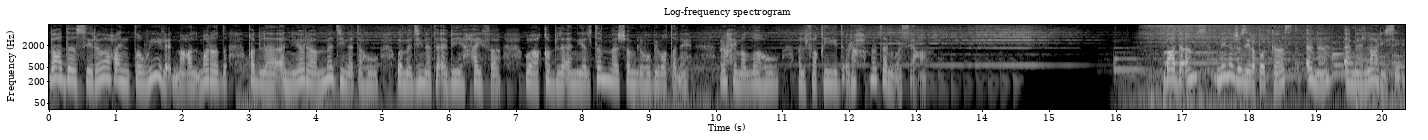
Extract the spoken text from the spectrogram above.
بعد صراع طويل مع المرض قبل أن يرى مدينته ومدينة ابيه حيفا وقبل أن يلتم شمله بوطنه. رحم الله الفقيد رحمة واسعة. بعد أمس من الجزيرة بودكاست أنا أمال العريسي.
